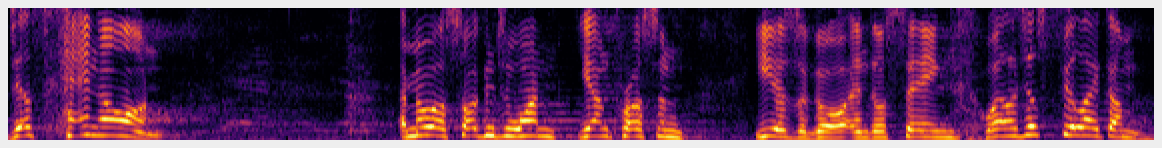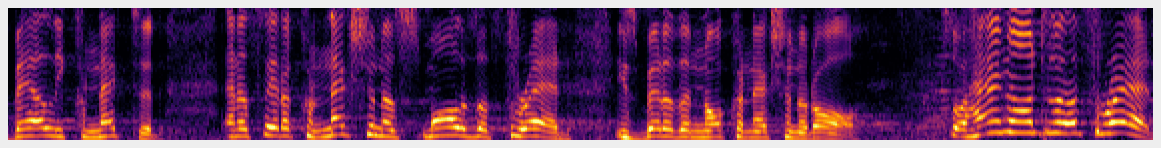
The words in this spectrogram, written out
just hang on. I remember I was talking to one young person years ago, and they were saying, Well, I just feel like I'm barely connected. And I said, A connection as small as a thread is better than no connection at all. So hang on to that thread.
